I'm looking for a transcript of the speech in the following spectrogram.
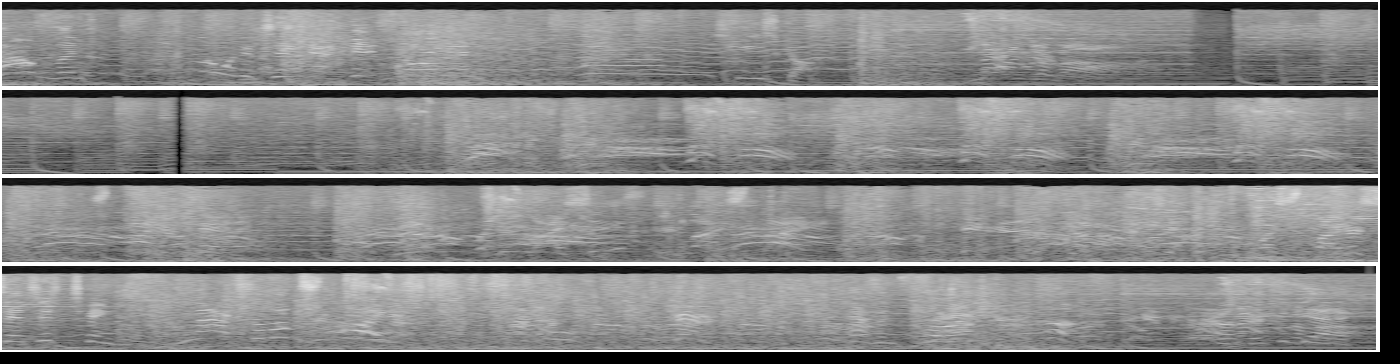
Goblin! No one to take that hit, Norman! And he's gone. Is tingling. Maximum spider! Having fun? Huh. I don't think you get it.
